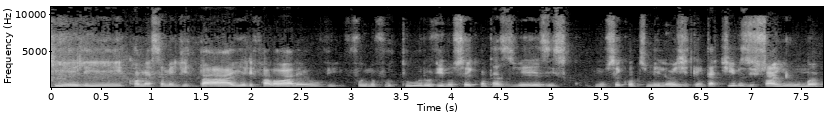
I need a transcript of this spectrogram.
que ele começa a meditar e ele fala: Olha, eu vi, fui no futuro, vi não sei quantas vezes, não sei quantos milhões de tentativas e só em uma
